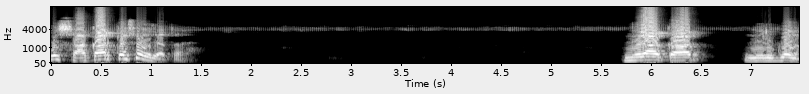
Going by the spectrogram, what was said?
वो साकार कैसे हो जाता है? निराकार, निर्गुण,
